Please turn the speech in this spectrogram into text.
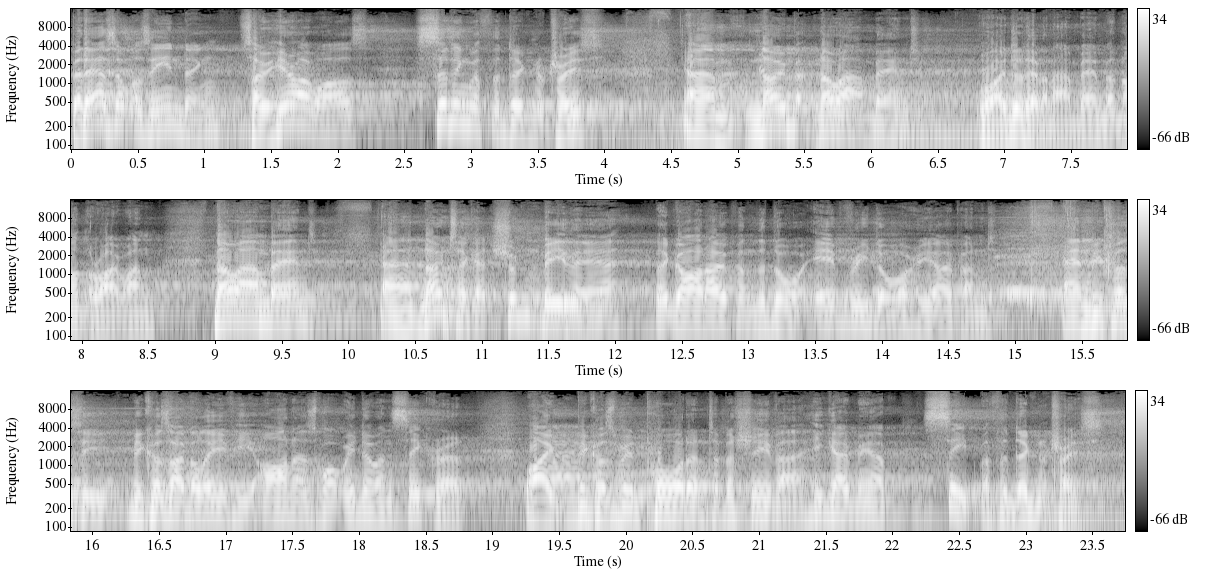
But as it was ending, so here I was sitting with the dignitaries, um, no no armband. Well, I did have an armband, but not the right one. No armband. Uh, no ticket, shouldn't be there, but God opened the door. Every door He opened. And because, he, because I believe He honours what we do in secret, like because we'd poured into Beersheba, He gave me a seat with the dignitaries.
